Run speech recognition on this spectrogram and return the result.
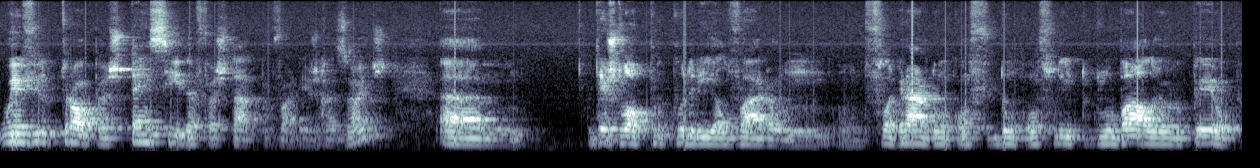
O envio de tropas tem sido afastado por várias razões. Um, desde logo porque poderia levar a um, um flagrar de um, de um, conflito global europeu,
